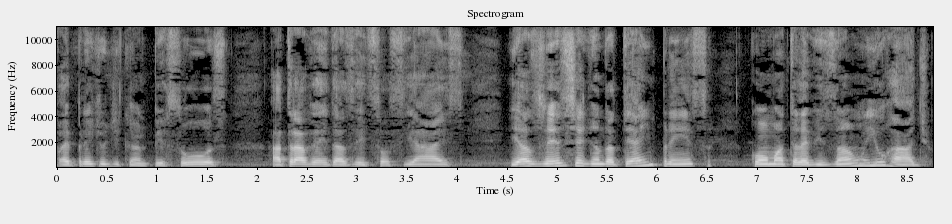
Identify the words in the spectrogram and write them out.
vai prejudicando pessoas através das redes sociais e às vezes chegando até a imprensa, como a televisão e o rádio.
